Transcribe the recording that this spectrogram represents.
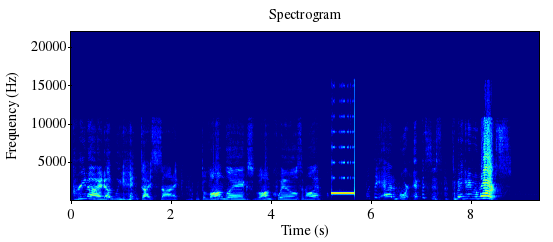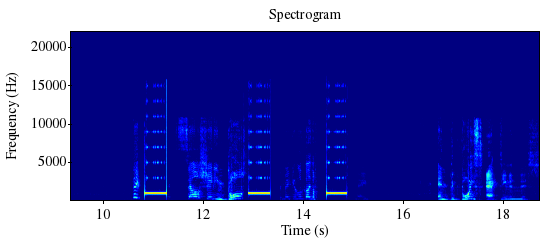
green-eyed, ugly hentai Sonic with the long legs, long quills, and all that but they added more emphasis to make it even worse. They had cel shading bullshit to make it look like a anime. And the voice acting in this.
